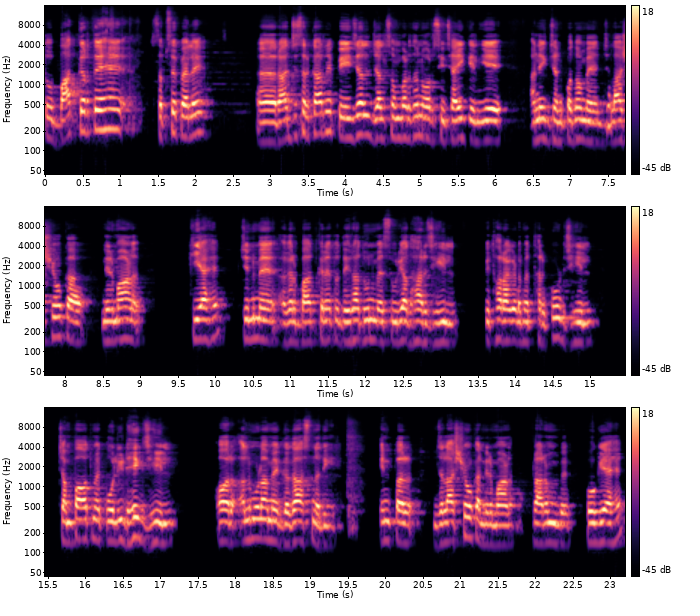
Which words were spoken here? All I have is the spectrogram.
तो बात करते हैं, सबसे पहले राज्य सरकार ने पेयजल, जल संवर्धन और सिंचाई के लिए अनेक जनपदों में जलाशयों का निर्माण किया है। जिनमें अगर बात करें तो देहरादून में सूर्याधार झील, पिथौरागढ़ में थरकोट झील, चंपावत में कोलीढेक झील और अल्मोड़ा में गगास नदी, इन पर जलाशयों का निर्माण प्रारंभ हो गया है।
